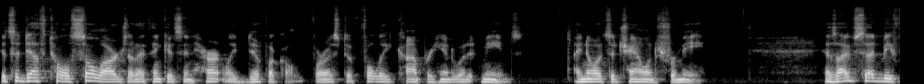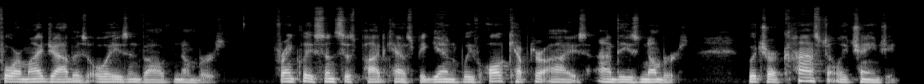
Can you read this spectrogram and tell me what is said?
It's a death toll so large that I think it's inherently difficult for us to fully comprehend what it means. I know it's a challenge for me. As I've said before, my job has always involved numbers. Frankly, since this podcast began, we've all kept our eyes on these numbers, which are constantly changing.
